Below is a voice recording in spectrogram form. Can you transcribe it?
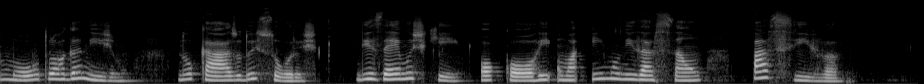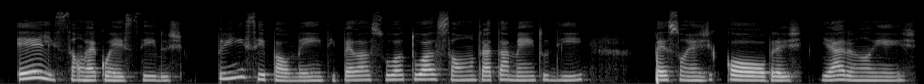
um outro organismo, no caso dos soros dizemos que ocorre uma imunização passiva. Eles são reconhecidos principalmente pela sua atuação no tratamento de peçonhas de cobras e aranhas.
